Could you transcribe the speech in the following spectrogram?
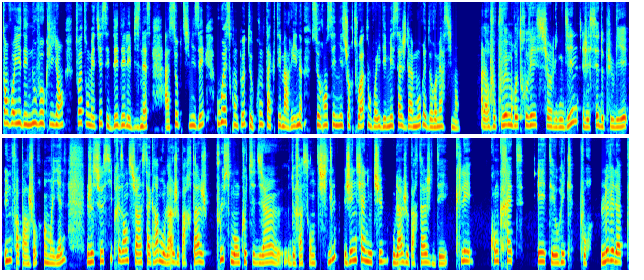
t'envoyer des nouveaux clients, toi ton métier c'est d'aider les business à s'optimiser, où est-ce qu'on peut te contacter Marine, se renseigner sur toi, t'envoyer des messages d'amour et de remerciements alors vous pouvez me retrouver sur LinkedIn, j'essaie de publier une fois par jour en moyenne. Je suis aussi présente sur Instagram où là je partage plus mon quotidien euh, de façon chill. J'ai une chaîne YouTube où là je partage des clés concrètes et théoriques pour level up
